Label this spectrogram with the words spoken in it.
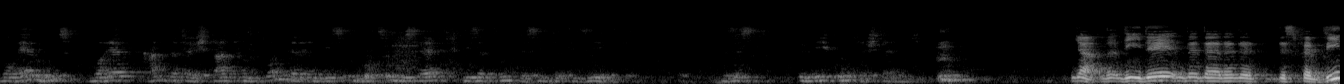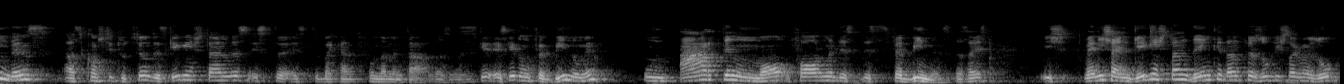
Woher, muss, woher kann der Verstand von vornherein wissen, wozu muss er diese Punkte synthetisieren? Das ist für mich unverständlich ja, die Idee de, de, de, des Verbindens als Konstitution des Gegenstandes ist, ist bekannt fundamental. Also es, geht, um Verbindungen, um Arten und Formen des, des Verbindens. Das heißt, ich, wenn ich einen Gegenstand denke, dann versuche ich, sagen wir so,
